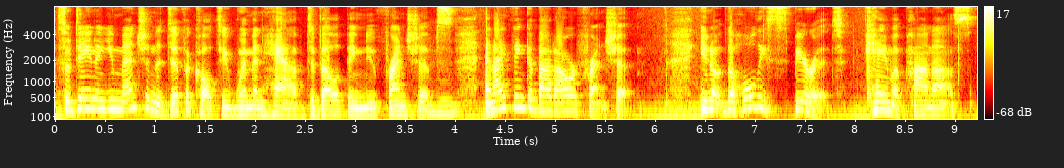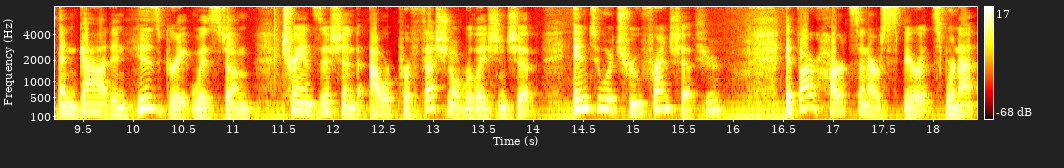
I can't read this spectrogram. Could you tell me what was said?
So, Dana, you mentioned the difficulty women have developing new friendships, mm-hmm. and I think about our friendship. You know, the Holy Spirit came upon us, and God, in His great wisdom, transitioned our professional relationship into a true friendship. Sure. If our hearts and our spirits were not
